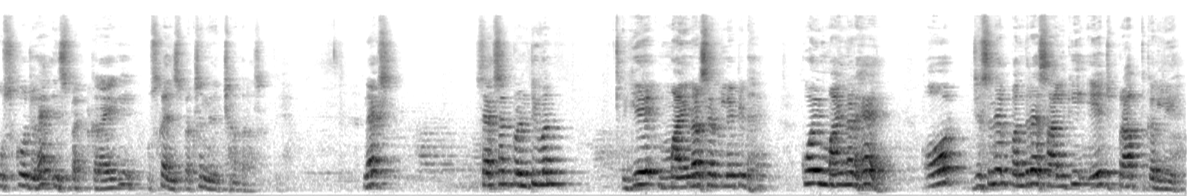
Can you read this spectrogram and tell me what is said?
उसको जो है इंस्पेक्ट कराएगी, उसका इंस्पेक्शन निरीक्षण करा सकती है। नेक्स्ट सेक्शन ट्वेंटी वन ये माइनर से रिलेटेड है। कोई माइनर है और जिसने पंद्रह साल की एज प्राप्त कर ली है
